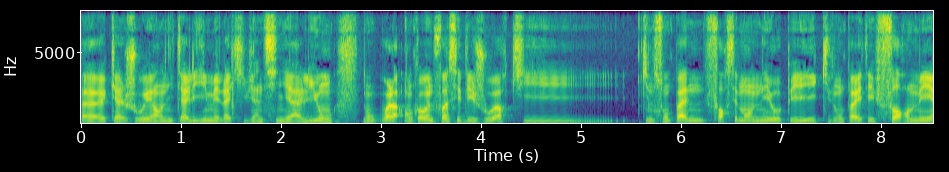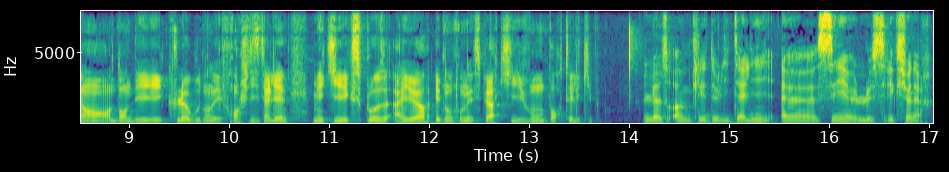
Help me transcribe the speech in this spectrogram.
euh, qui a joué en Italie, mais là qui vient de signer à Lyon. Donc voilà, encore une fois, c'est des joueurs qui qui ne sont pas forcément nés au pays, qui n'ont pas été formés dans des clubs ou dans des franchises italiennes, mais qui explosent ailleurs et dont on espère qu'ils vont porter l'équipe. L'autre homme clé de l'Italie, c'est le sélectionneur.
